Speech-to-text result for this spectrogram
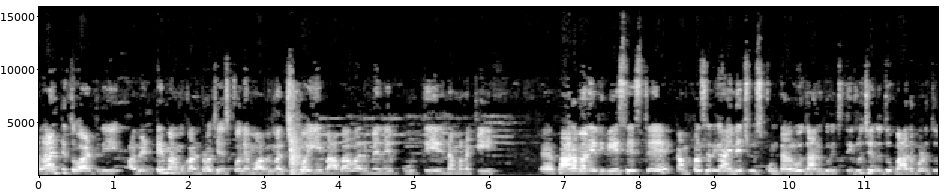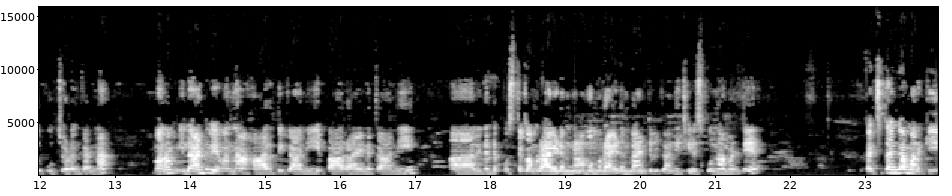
అలాంటితో వాటిని అవంటే మనం కంట్రోల్ చేసుకోలేము. అవి మర్చిపోయి బాబా వారి మీదే పూర్తి మనకి భారం అనేది వేసేస్తే కంపల్సరీగా ఆయనే చూసుకుంటారు. దాని గురించి దిగులు చెందుతూ బాధపడుతూ కూర్చోవడం కన్నా మనం ఇలాంటివి ఏమన్నా హారతి కానీ పారాయణ కానీ లేదంటే పుస్తకం రాయడం నామం రాయడం లాంటివి కానీ చేసుకున్నామంటే ఖచ్చితంగా మనకి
